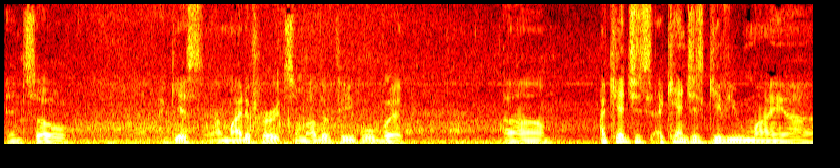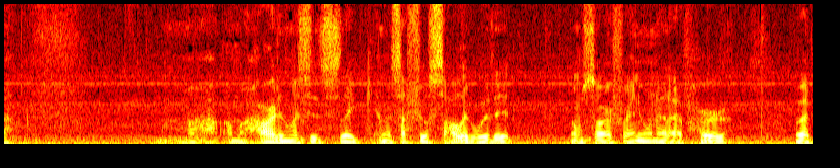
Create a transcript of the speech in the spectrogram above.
and so I guess I might have hurt some other people, but um, I can't just I can't just give you my, uh, my my heart unless it's like unless I feel solid with it. I'm sorry for anyone that I've hurt, but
